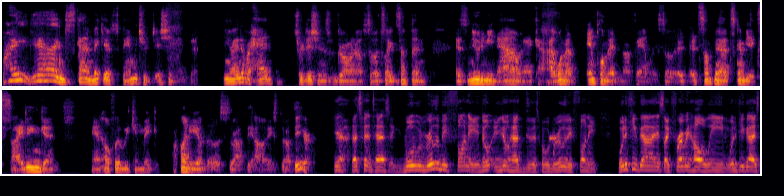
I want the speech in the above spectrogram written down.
Right? Yeah, and just kind of make it a family tradition like that. You know, I never had traditions growing up, so it's like something it's new to me now, and I I want to implement in our family. So it, it's something that's gonna be exciting, and and hopefully we can make plenty of those throughout the holidays throughout the year. Yeah, that's fantastic. What would really be funny, and don't you don't have to do this, but would really be funny. What if you guys like for every Halloween? What if you guys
